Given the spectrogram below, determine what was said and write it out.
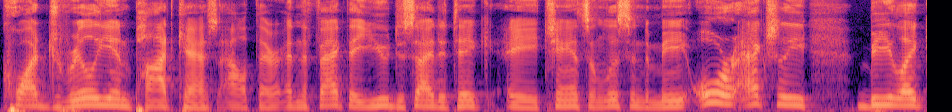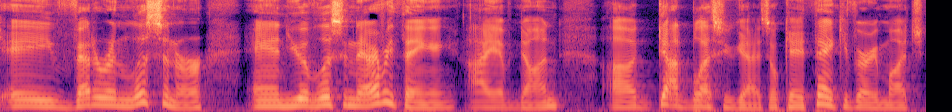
quadrillion podcasts out there. And the fact that you decide to take a chance and listen to me, or actually be like a veteran listener and you have listened to everything I have done, uh, God bless you guys. Okay. Thank you very much.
